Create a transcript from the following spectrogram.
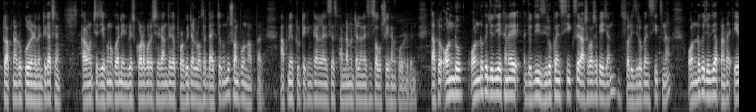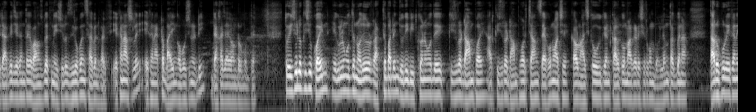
একটু আপনারও করে নেবেন, ঠিক আছে? কারণ হচ্ছে যে কোনো কয়েনে ইনভেস্ট করার পরে সেখান থেকে প্রফিট আর লসের দায়িত্ব কিন্তু সম্পূর্ণ আপনার। আপনি একটু টেকনিক্যাল অ্যানালিসিস ফান্ডামেন্টাল অ্যানালিসিস অবশ্যই এখানে করে নেবেন। তারপরে অন্ডো অন্ডোকে যদি এখানে যদি জিরো পয়েন্ট সিক্সের আশেপাশে পেয়ে যান সরি জিরো পয়েন্ট সিক্স না অন্ডোকে যদি আপনারা এর আগে যেখান থেকে বাউন্স ব্যাক নিয়েছিল জিরো পয়েন্ট সেভেন ফাইভ এখানে আসলে, এখানে একটা বাইং অপরচুনিটি দেখা যায় অন্ডোর মধ্যে। তো এই ছিল কিছু কয়েন এগুলোর মধ্যে নজর রাখতে পারেন। যদি বিটকয়েনের মধ্যে কিছুটা ডাম্প হয়, আর কিছুটা ডাম্প হওয়ার চান্স এখনও আছে, কারণ আজকে উইকেন্ড কালকেও মার্কেটে সেরকম ভলিউম থাকবে না। তার উপর এখানে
